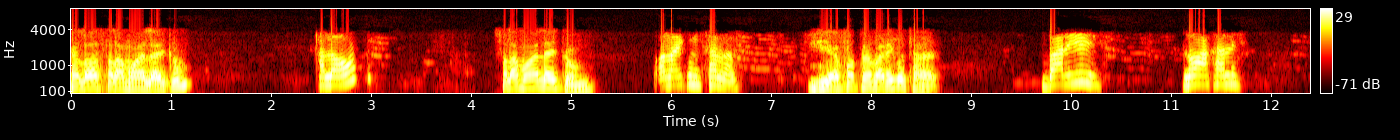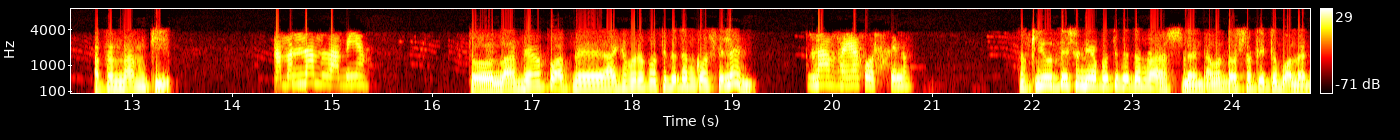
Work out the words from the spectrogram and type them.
হ্যালো আসসালামু আলাইকুম হ্যালো সালামু আলাইকুম ওয়ালাইকুম সালাম। জি আপু আপনার বাড়ি কোথায়? বাড়ি নোয়াখালী। আপনার নাম কি? আমার নাম লামিয়া। তো লামিয়া আপু আপনি আগে পরে প্রতিবেদন করছিলেন? না ভাইয়া করছিলাম। তো কি উদ্দেশ্য নিয়ে প্রতিবেদন আসলেন? আমার দর্শক একটু বলেন।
